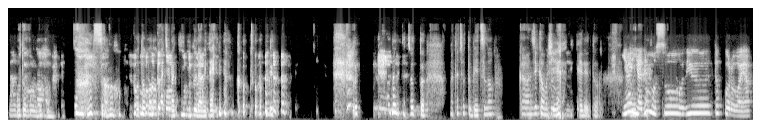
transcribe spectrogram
なんてホルモンがねそうそう。男の価値は筋肉だみたいなことを言う。なんかちょっと、またちょっと別の感じかもしれないけれど。いやいや、でもそういうところはやっ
